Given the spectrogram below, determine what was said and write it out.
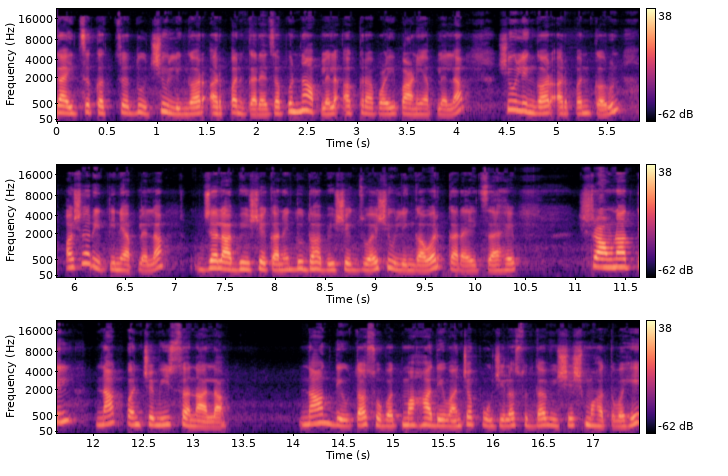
गाईचं कच्चं दूध शिवलिंगावर अर्पण करायचं. पुन्हा आपल्याला अकरा पळी पाणी आपल्याला शिवलिंगावर अर्पण करून अशा रीतीने आपल्याला जलाभिषेक आणि दुधाभिषेक जो आहे शिवलिंगावर करायचा आहे. श्रावणातील नागपंचमी सणाला नागदेवतासोबत महादेवांच्या पूजेला सुद्धा विशेष महत्त्व हे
